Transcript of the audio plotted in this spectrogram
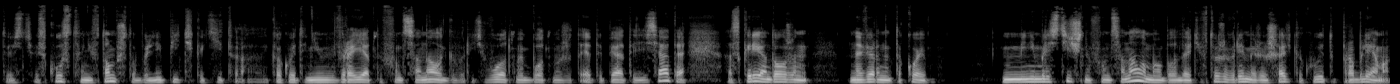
То есть искусство не в том, чтобы лепить какие-то, какой-то невероятный функционал и говорить, вот мой бот может это, пятое, десятое, а скорее он должен наверное, такой минималистичным функционалом обладать и в то же время решать какую-то проблему.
